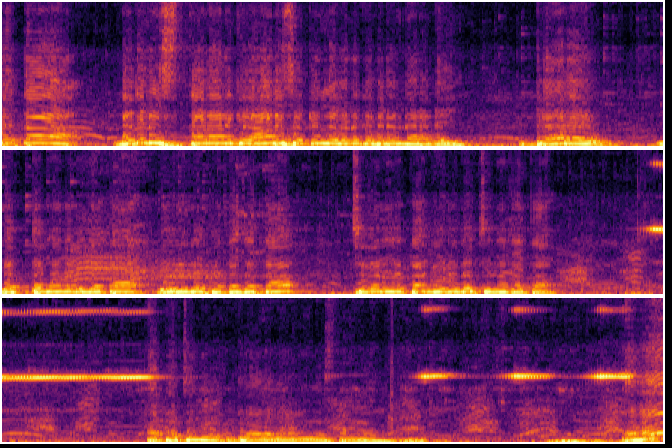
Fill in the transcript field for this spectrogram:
జత మొదటి స్థానానికి ఆరు సెకండ్లు వెనుకబడి ఉన్నారండి. డ్రాలో మొట్టమొదటి జత వీరిదే పెద్ద జత చివరి జత వీరిదే చిన్న జత. అట్లా డ్రాలో మనం ఏం చేస్తాము? ఆహా!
